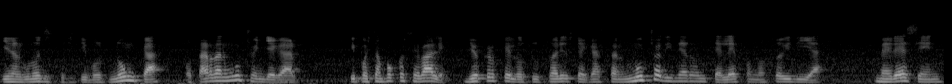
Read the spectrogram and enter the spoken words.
y en algunos dispositivos nunca o tardan mucho en llegar y pues tampoco se vale. Yo creo que los usuarios que gastan mucho dinero en teléfonos hoy día merecen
